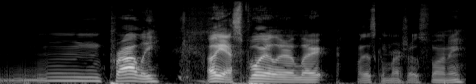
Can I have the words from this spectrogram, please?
Mm, probably. Oh yeah, spoiler alert. Well, this commercial is funny.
